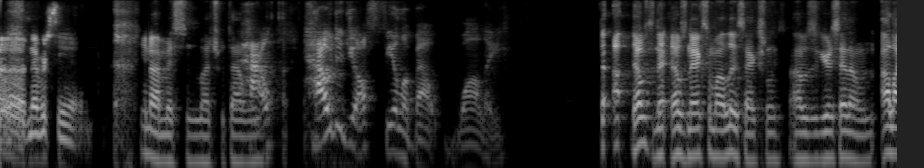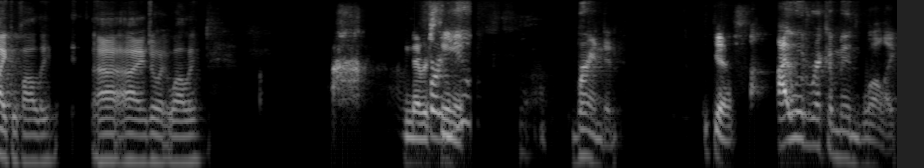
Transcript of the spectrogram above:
Uh, never seen it. You're not missing much with that how, one. How did y'all feel about WALL-E? Uh, that was that was next on my list. Actually, I was going to say that one. I like WALL-E. I, I enjoyed WALL-E. I've never for seen you, it. Brandon. Yes. I would recommend WALL-E.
